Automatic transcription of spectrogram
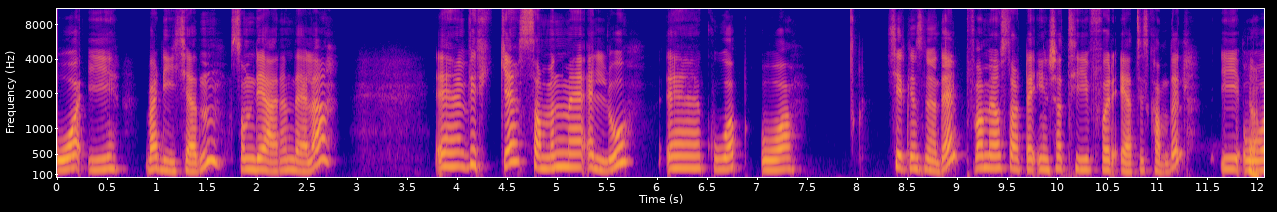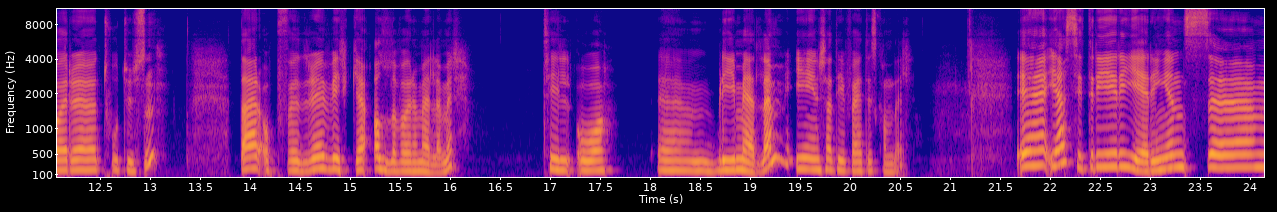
og i verdikjeden som de er en del av, Virke sammen med LO, eh, Coop og Kirkens Nødhjelp var med å starte Initiativ for etisk handel i år ja. 2000. Der oppfordrer Virke alle våre medlemmer til å eh, bli medlem i Initiativ for etisk handel. Eh, Jeg sitter i regjeringens eh,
